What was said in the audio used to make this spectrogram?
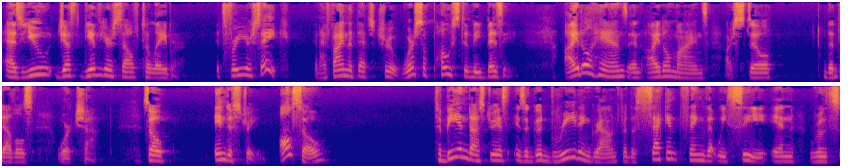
as you just give yourself to labor. It's for your sake. And I find that that's true. We're supposed to be busy. Idle hands and idle minds are still the devil's workshop. So, industry. Also, to be industrious is a good breeding ground for the second thing that we see in Ruth's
